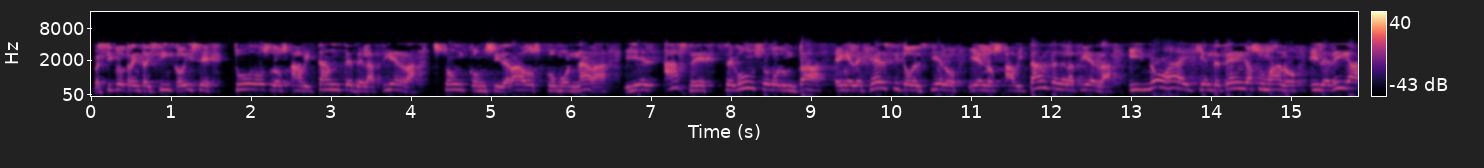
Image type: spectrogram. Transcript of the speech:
Versículo 35 dice, todos los habitantes de la tierra son considerados como nada y Él hace según su voluntad en el ejército del cielo y en los habitantes de la tierra y no hay quien detenga su mano y le diga,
